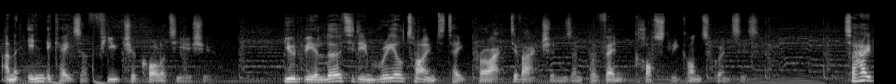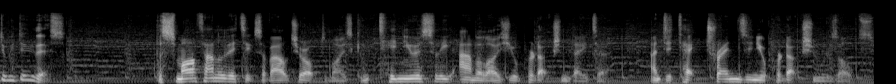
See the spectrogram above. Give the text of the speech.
and indicates a future quality issue? You'd be alerted in real time to take proactive actions and prevent costly consequences. So how do we do this? The smart analytics of Alture Optimize continuously analyze your production data and detect trends in your production results.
